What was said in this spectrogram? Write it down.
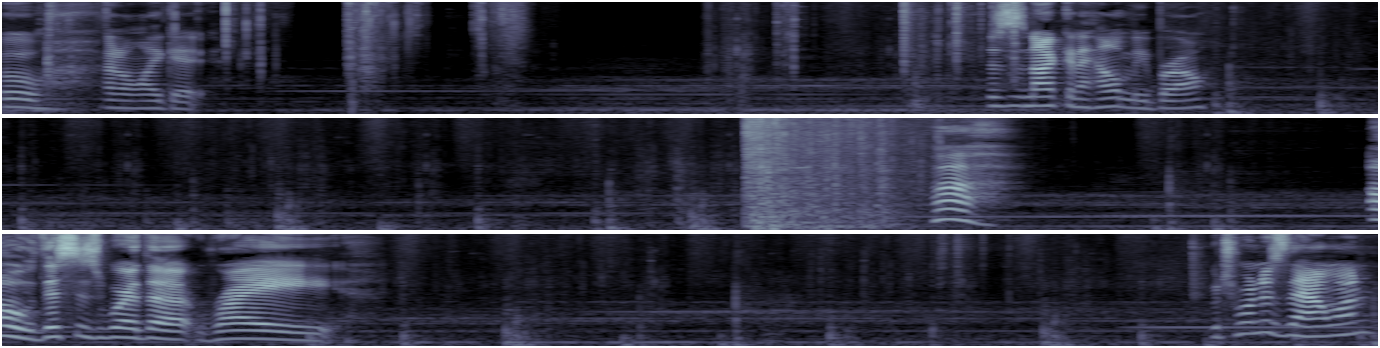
Oh, I don't like it. This is not gonna help me, bro. Ah. Oh, this is where the... Right. Which one is that one?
